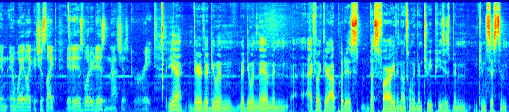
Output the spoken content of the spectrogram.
In, in a way, like it's just like it is what it is, and that's just great. Yeah, they're they're doing they're doing them, and I feel like their output is thus far, even though it's only been two EPs, has been consistent.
